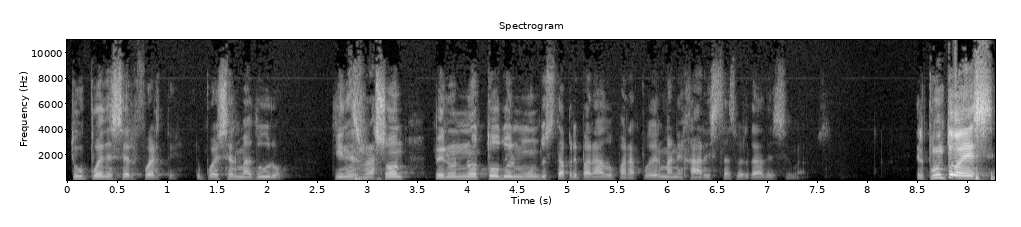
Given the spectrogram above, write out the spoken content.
Tú puedes ser fuerte, tú puedes ser maduro, tienes razón, pero no todo el mundo está preparado para poder manejar estas verdades, hermanos. El punto es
